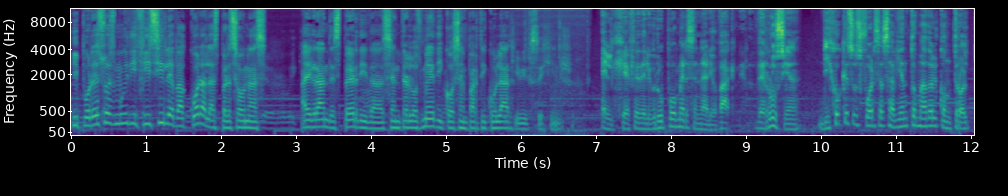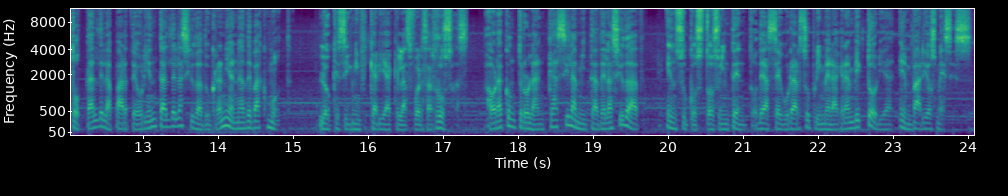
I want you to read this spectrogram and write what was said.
y por eso es muy difícil evacuar a las personas. Hay grandes pérdidas entre los médicos en particular. El jefe del grupo mercenario Wagner de Rusia dijo que sus fuerzas habían tomado el control total de la parte oriental de la ciudad ucraniana de Bakhmut, lo que significaría que las fuerzas rusas ahora controlan casi la mitad de la ciudad en su costoso intento de asegurar su primera gran victoria en varios meses.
